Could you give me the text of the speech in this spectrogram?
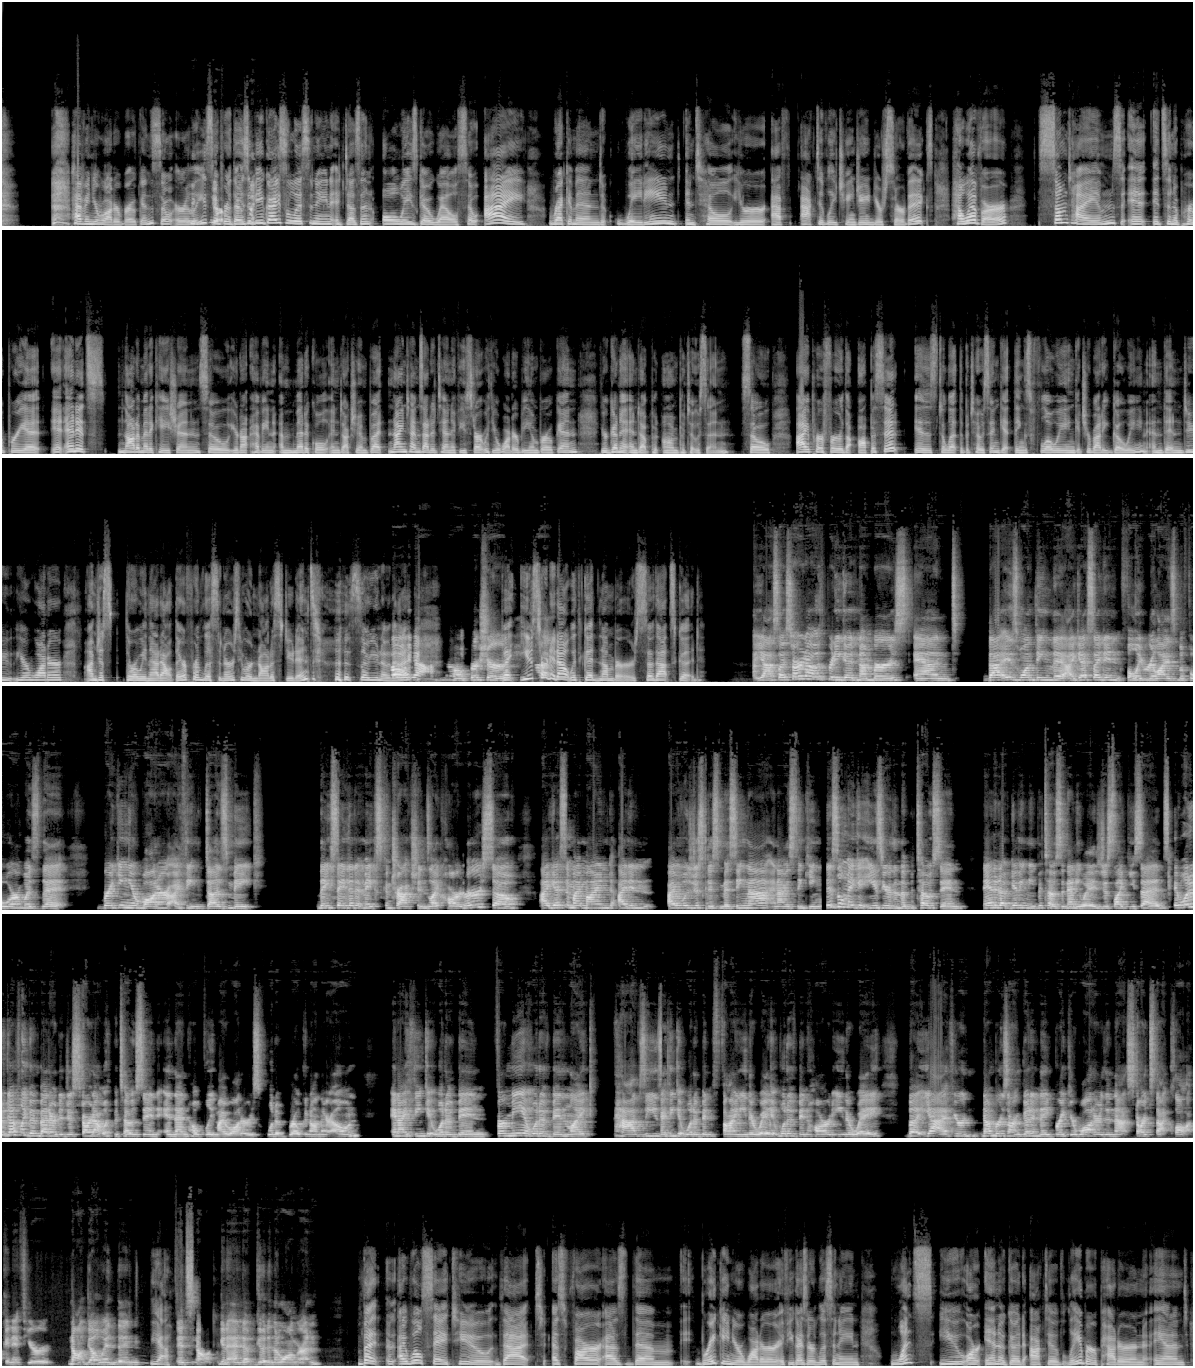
having your water broken so early. So, for those of you guys listening, it doesn't always go well. So, I recommend waiting until you're af- actively changing your cervix. However, sometimes it, it's an appropriate it, and it's not a medication so you're not having a medical induction but nine times out of ten if you start with your water being broken you're going to end up on pitocin. So i prefer the opposite is to let the Pitocin get things flowing, get your body going, and then do your water. I'm just throwing that out there for listeners who are not a student. so you know oh, that. Oh, yeah. No, for sure. But you started out with good numbers. So that's good. Yeah. So I started out with pretty good numbers. And that is one thing that I guess I didn't fully realize before was that breaking your water, I think, does make they say that it makes contractions like harder. So I guess in my mind, I didn't, I was just dismissing that. And I was thinking, this will make it easier than the Pitocin. They ended up giving me Pitocin anyways, just like you said. It would have definitely been better to just start out with Pitocin and then hopefully my waters would have broken on their own. And I think it would have been, for me, it would have been like halvesies. I think it would have been fine either way. It would have been hard either way. But yeah, if your numbers aren't good and they break your water, then that starts that clock. And if you're not going, then yeah, it's not going to end up good in the long run. But I will say too that as far as them breaking your water, if you guys are listening, once you are in a good active labor pattern and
